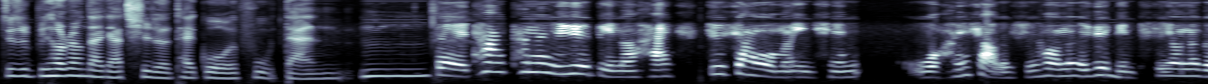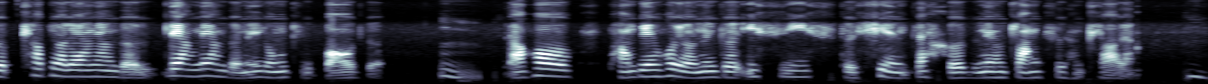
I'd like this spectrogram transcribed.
就是不要让大家吃的太过负担。嗯，对他他那个月饼呢，还就像我们以前我很小的时候，那个月饼是用那个漂漂亮亮的亮亮的那种纸包着。嗯，然后旁边会有那个一丝一丝的线在盒子那样装饰，很漂亮。嗯，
